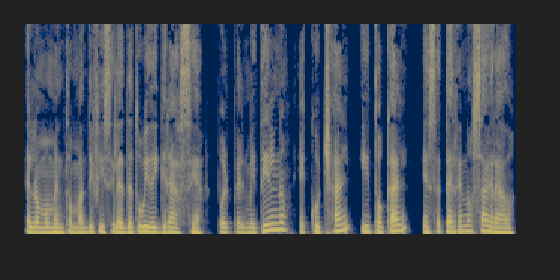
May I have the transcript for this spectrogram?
en los momentos más difíciles de tu vida y gracias por permitirnos escuchar y tocar ese terreno sagrado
